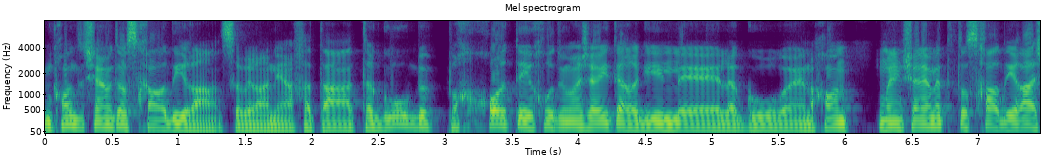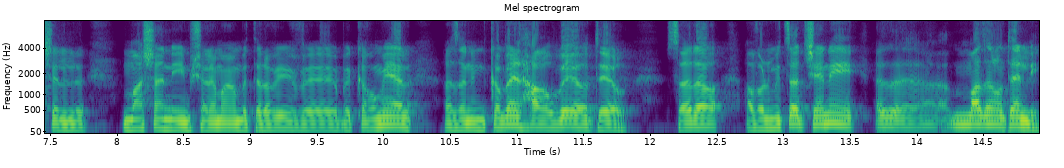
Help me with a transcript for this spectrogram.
נכון? תשלם יותר שכר דירה, סביר להניח, אתה תגור בפחות איכות ממה שהיית רגיל אה, לגור, אה, נכון? אם אני משלם את אותו שכר דירה של מה שאני משלם היום בתל אביב ובכרמיאל, אז אני מקבל הרבה יותר, בסדר? אבל מצד שני, אה, מה זה נותן לי?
